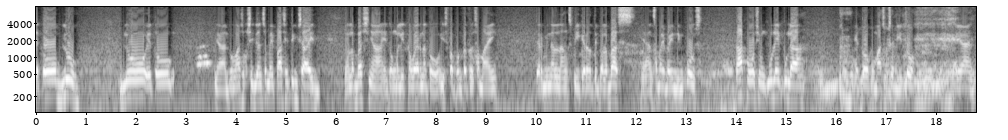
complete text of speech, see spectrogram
Ito blue. Blue, ito yan, pumasok siya dyan sa may positive side. Yung labas niya, itong maliit na wire na to is papunta to sa may terminal ng speaker natin palabas. Yan, sa may binding post. Tapos, yung kulay pula, ito, pumasok sa dito. Ayan.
